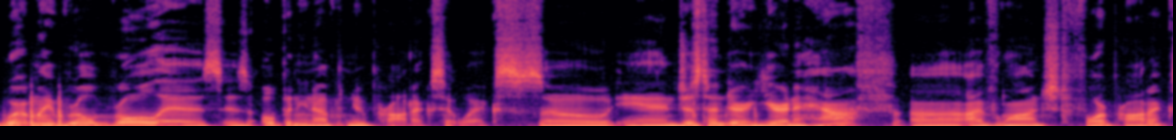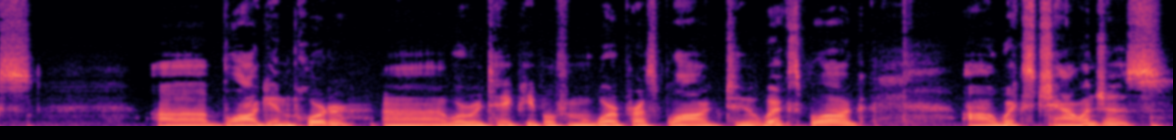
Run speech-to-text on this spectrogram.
where my real role is is opening up new products at Wix. So in just under a year and a half, uh, I've launched four products. Uh, blog importer, uh, where we take people from a WordPress blog to a Wix blog. Uh, Wix challenges,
